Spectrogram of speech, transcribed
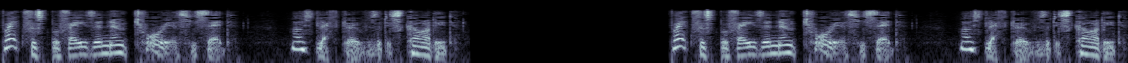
Breakfast buffets are notorious, he said. Most leftovers are discarded. Breakfast buffets are notorious, he said. Most leftovers are discarded.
